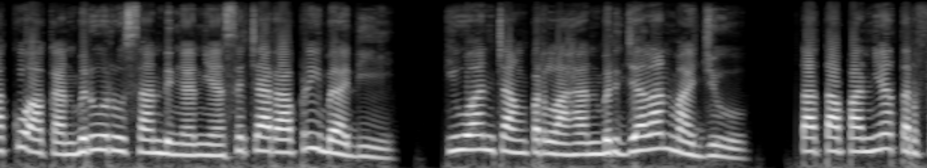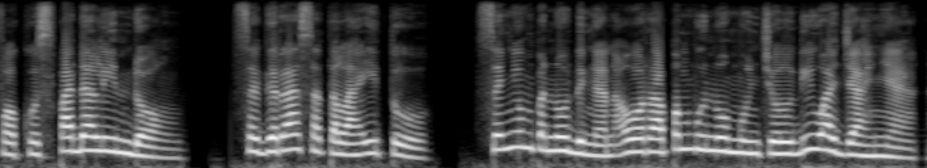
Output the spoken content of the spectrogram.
Aku akan berurusan dengannya secara pribadi. Yuan Chang perlahan berjalan maju. Tatapannya terfokus pada Lindong. Segera setelah itu, senyum penuh dengan aura pembunuh muncul di wajahnya.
